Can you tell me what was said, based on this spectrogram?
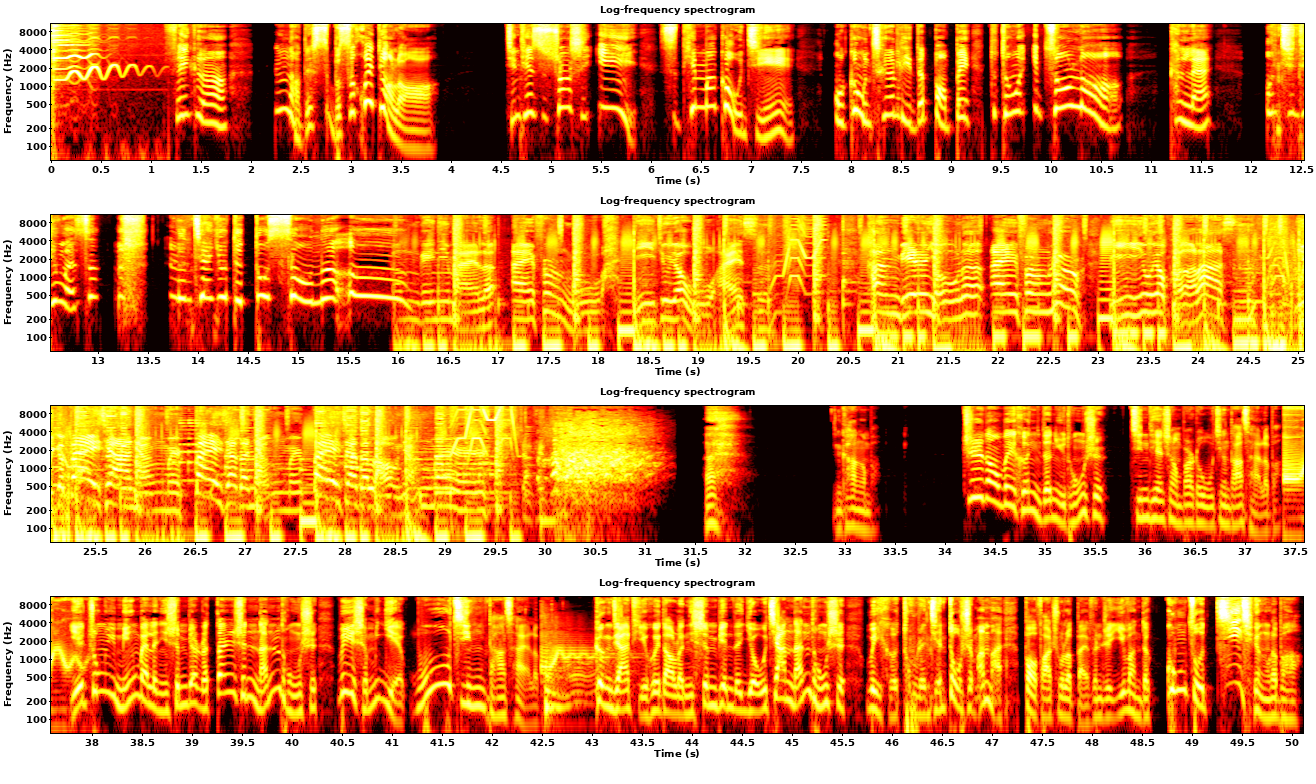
飞哥，你脑袋是不是坏掉了哦？今天是双十一，是天猫购物节，我购物车里的宝贝都等我一周了。看来我今天晚上人家又得多少呢？嗯，给你买了 iPhone 五，你就要五 S。看别人有了 iPhone 六，你又要 Plus，你个败家娘们儿，败家的娘们儿，败家的老娘们儿。哎，你看看吧，知道为何你的女同事今天上班都无精打采了吧？也终于明白了你身边的单身男同事为什么也无精打采了吧？更加体会到了你身边的有家男同事为何突然间斗志满满，爆发出了百分之一万的工作激情了吧？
